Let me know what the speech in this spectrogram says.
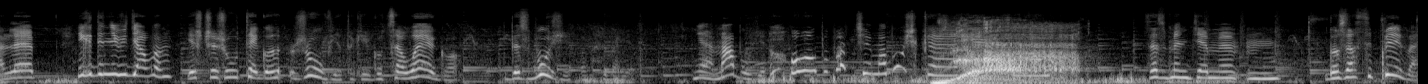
ale nigdy nie widziałam jeszcze żółtego żółwia, takiego całego. Bez buzi on chyba jest. Nie, ma buzię. O, popatrzcie, ma buźkę. Zaraz będziemy mm, go zasypywać.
